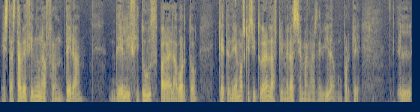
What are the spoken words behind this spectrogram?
Está estableciendo una frontera de licitud para el aborto que tendríamos que situar en las primeras semanas de vida, porque el,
